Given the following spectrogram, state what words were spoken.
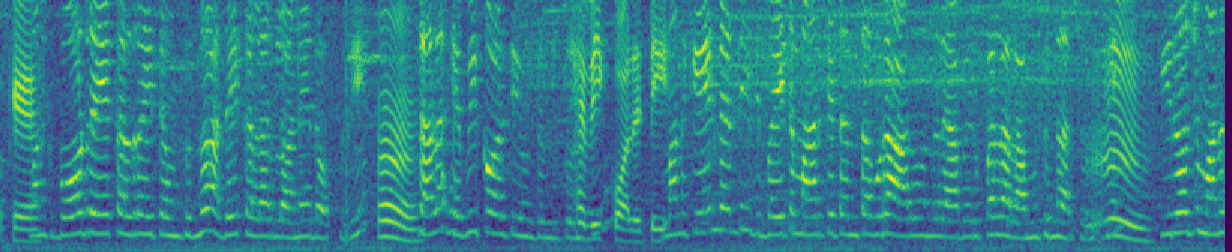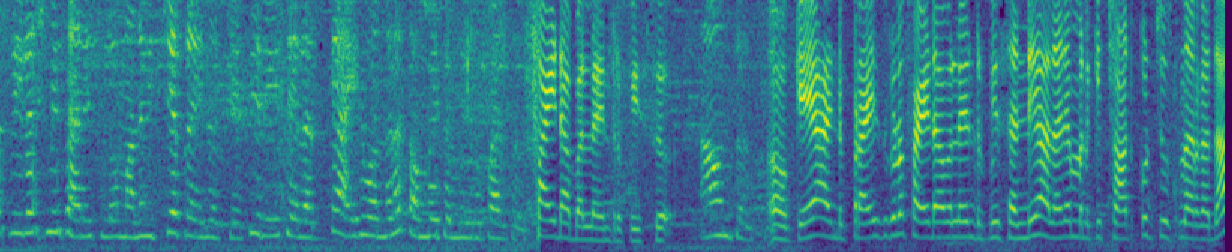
ఓకే. మనకి బోర్డర్ ఏ కలర్ అయితే ఉంటుందో అదే కలర్లో అనేది వస్తుంది. చాలా హెవీ క్వాలిటీ ఉంటుంది. హెవీ క్వాలిటీ మనకి ఏంటంటే ఇది బయట మార్కెట్ అంతా కూడా ఆరు వందల యాభై రూపాయలు అలా అమ్ముతున్నారు తులసి. ఈ రోజు మన శ్రీలక్ష్మి శారీస్లో మనం ఇచ్చే ప్రైస్ వచ్చేసి రీసేలర్స్కి ఐదు వందల తొంభై తొమ్మిది రూపాయలు Tulasi. Five double nine rupees అవును తులసి. ఓకే అండ్ ప్రైస్ కూడా ఫైవ్ డబల్ నైన్ రూపీస్ అండి. అలానే మనకి చార్ట్ కూడా చూస్తున్నారు కదా.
